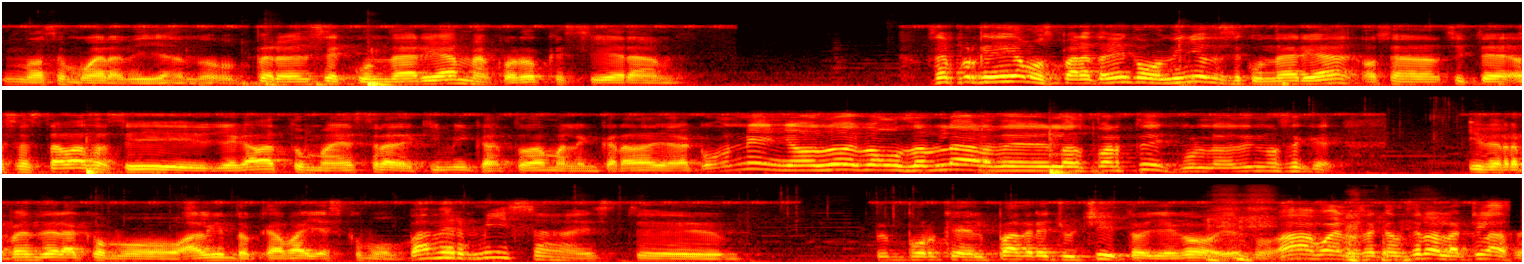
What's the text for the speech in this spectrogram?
no se mueran y ya, ¿no? Pero en secundaria me acuerdo que sí era. O sea, porque digamos, para también como niños de secundaria, o sea, si te, o sea, estabas así, llegaba tu maestra de química toda mal encarada y era como, niños, hoy vamos a hablar de las partículas y no sé qué. y de repente era como, alguien tocaba y es como, va a haber misa, este, porque el padre Chuchito llegó. Y eso, ah, bueno, se cancela la clase,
